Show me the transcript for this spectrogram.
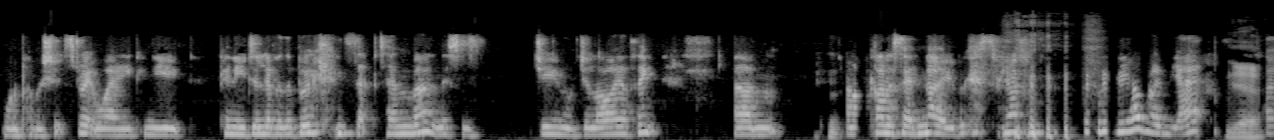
We want to publish it straight away. Can you can you deliver the book in September? And this was June or July, I think. Um, and I kind of said no because we haven't put it in the oven yet. Yeah. Uh,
